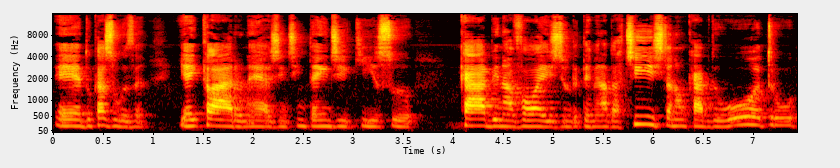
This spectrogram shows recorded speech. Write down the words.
é, do Cazuza. E aí, claro, né, a gente entende que isso cabe na voz de um determinado artista, não cabe do outro.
